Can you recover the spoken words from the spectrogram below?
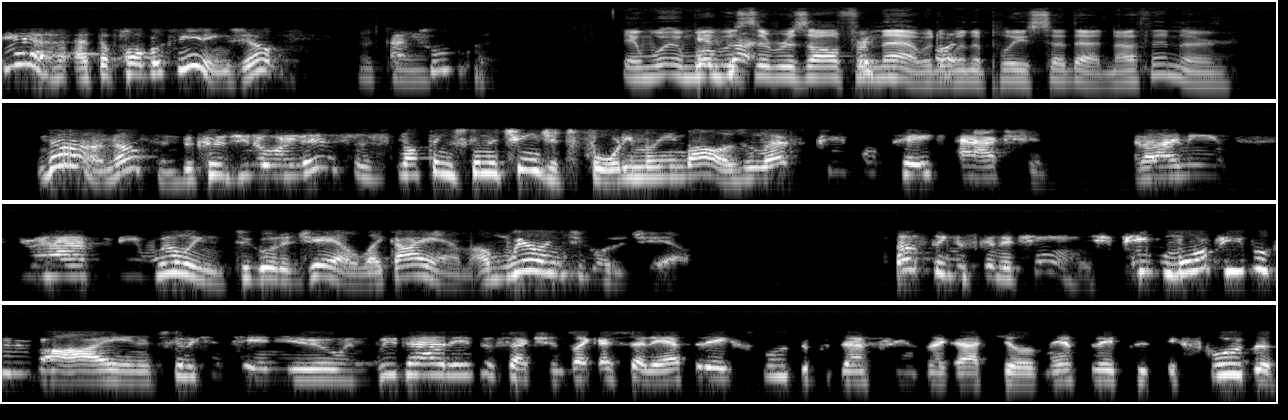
yeah at the public meetings. Yep. Okay. Absolutely. And, w- and what was not, the result from that when, when the police said that? Nothing or no, nothing. Because you know what it is is nothing's going to change. It's forty million dollars unless people take action. And I mean, you have to be willing to go to jail, like I am. I'm willing to go to jail nothing is going to change. People, more people going to die, and it's going to continue. And we've had intersections, like I said, after they exclude the pedestrians that got killed, and after they exclude the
